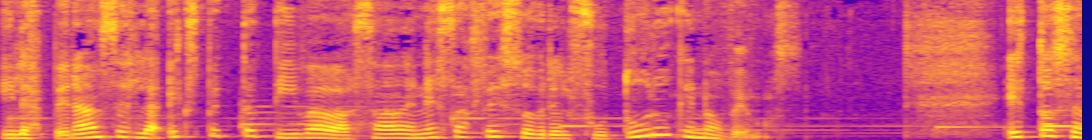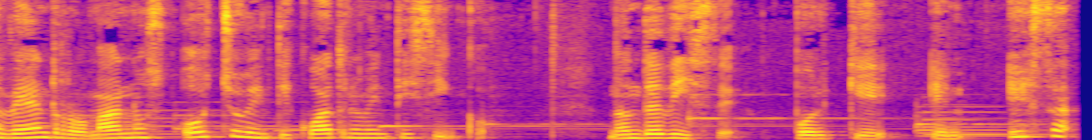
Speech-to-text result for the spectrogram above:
y la esperanza es la expectativa basada en esa fe sobre el futuro que nos vemos. Esto se ve en Romanos 8, 24 y 25, donde dice, porque en esa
